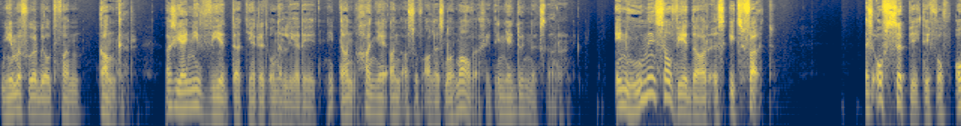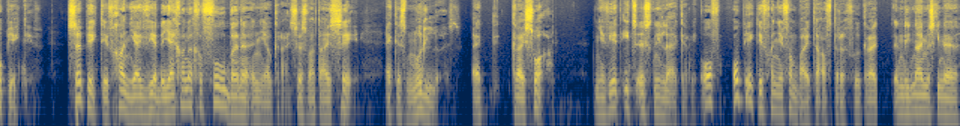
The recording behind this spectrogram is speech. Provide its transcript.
neem 'n voorbeeld van kanker. As jy nie weet dat jy dit onderlede het nie, dan gaan jy aan asof alles normaalweg het en jy doen niks daaraan nie. En hoe mens sal weet daar is iets fout? Is of subjektief of objektief. Subjektief gaan jy weet, jy gaan 'n gevoel binne in jou kry, soos wat hy sê. Ek is moedeloos. Ek kry swaar. En jy weet iets is nie lekker nie. Of objektief gaan jy van buite af terugvoer kry. Indien hy miskien 'n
